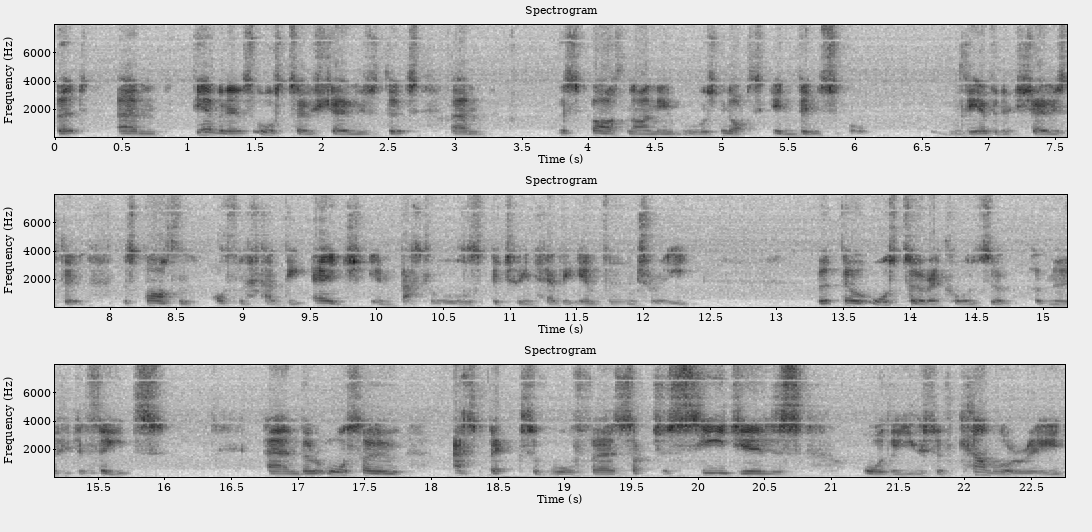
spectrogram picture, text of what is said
but um, the evidence also shows that um, the Spartan army was not invincible. The evidence shows that the Spartans often had the edge in battles between heavy infantry, but there were also records of, of military defeats, and there are also aspects of warfare such as sieges or the use of cavalry,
